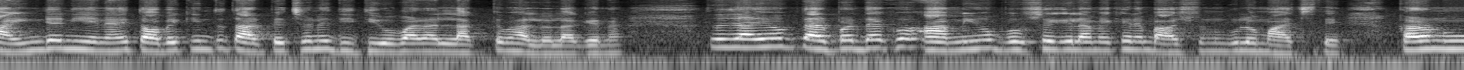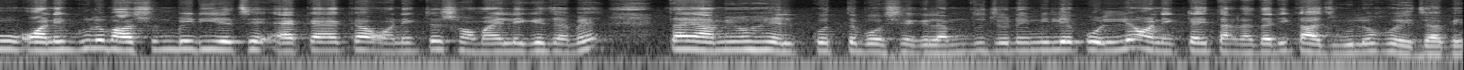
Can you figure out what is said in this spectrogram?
মাইন্ডে নিয়ে নেয়, তবে কিন্তু তার পেছনে দ্বিতীয়বার আর লাগতে ভালো লাগে না। তো যাই হোক, তারপর দেখো, আমিও বসে গেলাম এখানে বাসনগুলো মাজতে। কারণ অনেকগুলো বাসন বেরিয়েছে, একা একা অনেকটা সময় লেগে যাবে, তাই আমিও হেল্প করতে বসে গেলাম দুজনে মিলে করলে অনেকটাই তাড়াতাড়ি কাজগুলো হয়ে যাবে।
